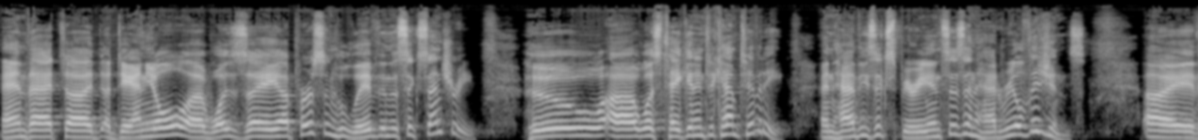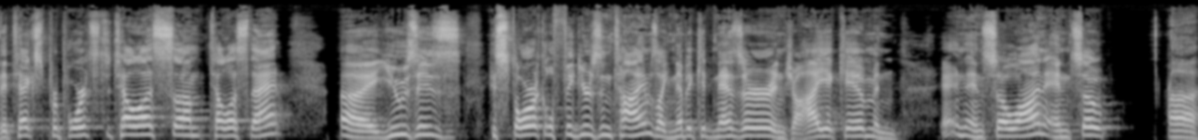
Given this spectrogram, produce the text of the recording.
And that uh, Daniel uh, was a, a, person who lived in the sixth century, who uh, was taken into captivity and had these experiences and had real visions. Uh, the text purports to tell us, um, tell us that, uh, uses historical figures and times like Nebuchadnezzar and Jehoiakim and, and, and so on. And so uh,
